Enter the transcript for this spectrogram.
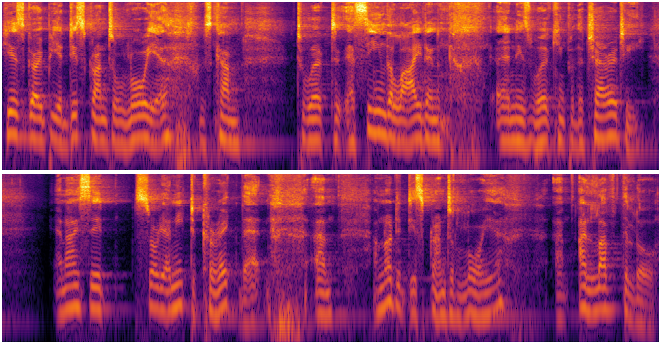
Here's Gopi, a disgruntled lawyer who's come to work, to, seen the light, and, and is working for the charity. And I said, Sorry, I need to correct that. Um, I'm not a disgruntled lawyer. Um, I love the law.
